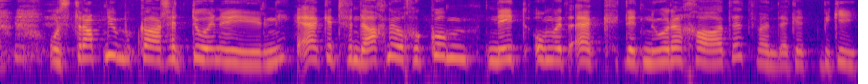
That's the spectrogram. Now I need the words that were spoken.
ons trap nie mekaar se tone hier nie. Ek het vandag nou gekom net omdat ek dit nodig gehad het want ek het bietjie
